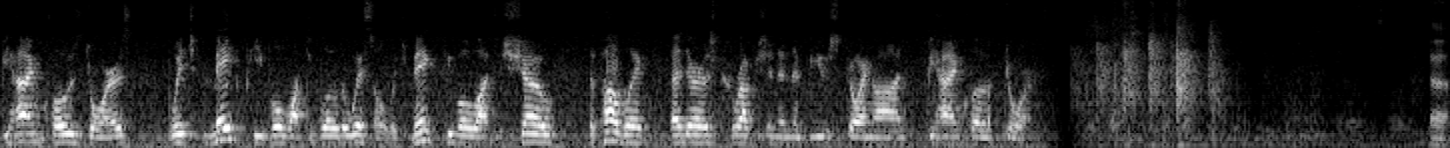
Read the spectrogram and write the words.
behind closed doors, which make people want to blow the whistle, which make people want to show the public that there is corruption and abuse going on behind closed doors. Uh,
